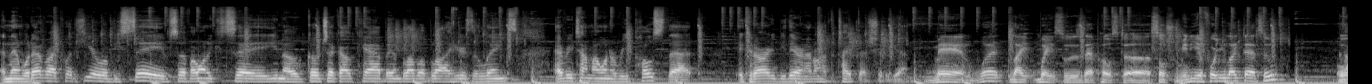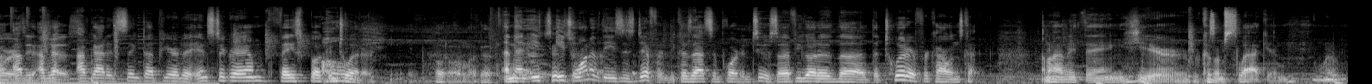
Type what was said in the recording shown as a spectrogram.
and then whatever I put here will be saved. So if I want to say, you know, go check out Cabin, blah, blah, blah, here's the links. Every time I want to repost that, it could already be there and I don't have to type that shit again. Man, what? Like, wait. So does that post to uh, social media for you like that too, or is I've, it I've just? got, I've got it synced up here to Instagram, Facebook, and Oh. Twitter. Hold on, my God. And then each, each one of these is different because that's important too. So if you go to the, the Twitter for Collins, I don't have anything here because I'm slacking.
